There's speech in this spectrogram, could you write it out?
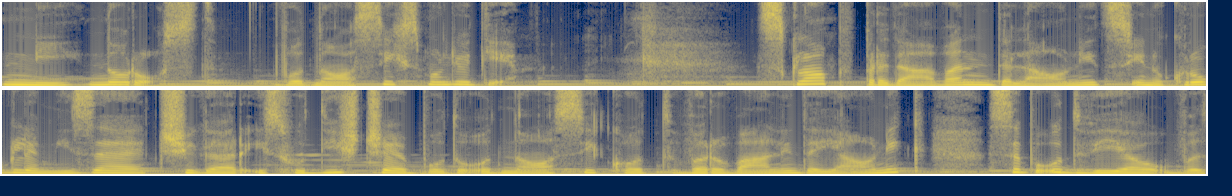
ni norost. V odnosih smo ljudje. Sklop predavanj, delavnic in okrogle mize, čigar izhodišče bodo odnosi kot varovalni dejavnik, se bo odvijal v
